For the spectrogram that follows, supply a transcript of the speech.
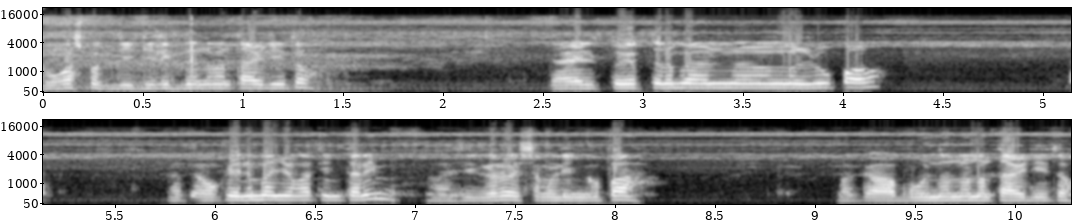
Bukas magdidilig na naman tayo dito. Dahil tuyot na naman ng lupa, oh. At okay naman yung ating tanim. Ah, siguro isang linggo pa. Mag-aabuno naman tayo dito.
